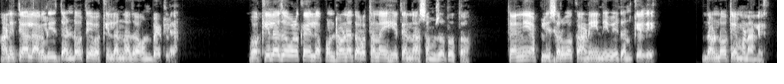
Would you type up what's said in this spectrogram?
आणि त्या लागलीच दंडवते वकिलांना जाऊन भेटल्या. वकिलाजवळ काही लपून ठेवण्यात अर्थ नाही हे त्यांना समजत होतं. त्यांनी आपली सर्व कहाणी निवेदन केली. दंडवते म्हणाले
